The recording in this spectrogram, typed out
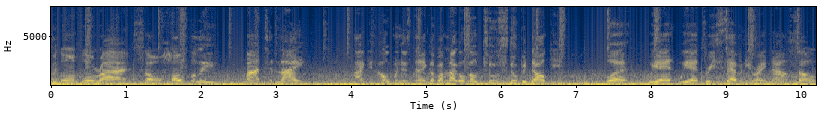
We're going for a ride. So hopefully by tonight I can open this thing up. I'm not gonna go too stupid donkey, but we at we at 370 right now. So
